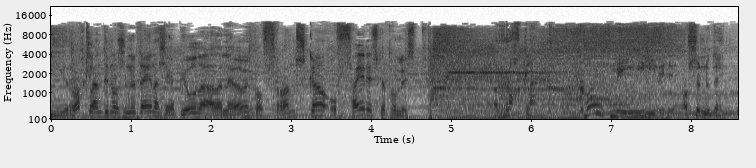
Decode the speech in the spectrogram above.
Í Rocklandinu á sunnudaginn ætla ég að bjóða aðalega upp á franska og færiska tónlist. Rockland, kók megin í lífinu Á sunnudaginn.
